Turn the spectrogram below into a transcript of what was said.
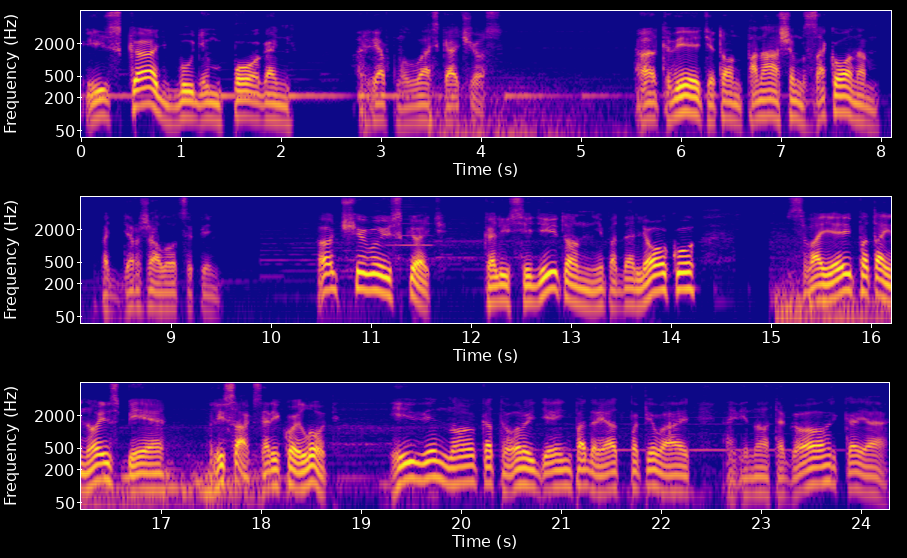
«Искать будем погонь!» — рявкнул Васька очес. «Ответит он по нашим законам!» — поддержал оцепень. «Отчего искать? Коли сидит он неподалеку, в своей потайной избе, в лесах за рекой Лобь, и вино который день подряд попивает, а вино-то горькое,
